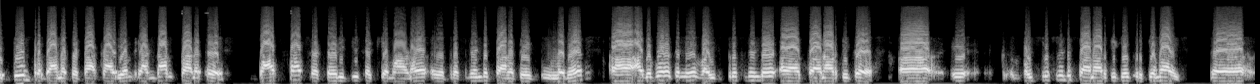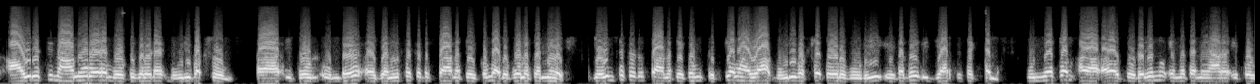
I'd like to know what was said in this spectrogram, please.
ഏറ്റവും പ്രധാനപ്പെട്ട കാര്യം. രണ്ടാം സ്ഥാനത്ത് ഭാജപ ഫ്രട്ടേണിറ്റി സഖ്യമാണ് പ്രസിഡന്റ് സ്ഥാനത്തേക്ക് ഉള്ളത്. അതുപോലെ തന്നെ വൈസ് പ്രസിഡന്റ് സ്ഥാനാർത്ഥിക്ക് വൈസ് പ്രസിഡന്റ് സ്ഥാനാർത്ഥിക്ക് കൃത്യമായി ആയിരത്തി നാനൂറോളം വോട്ടുകളുടെ ഭൂരിപക്ഷവും ഇപ്പോൾ ഉണ്ട്. ജനറൽ സെക്രട്ടറി സ്ഥാനത്തേക്കും അതുപോലെ തന്നെ ജോയിന്റ് സെക്രട്ടറി സ്ഥാനത്തേക്കും കൃത്യമായ ഭൂരിപക്ഷത്തോടുകൂടി ഇടത് വിദ്യാർത്ഥി സഖ്യം മുന്നേറ്റം തുടരുന്നു എന്ന് തന്നെയാണ് ഇപ്പോൾ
